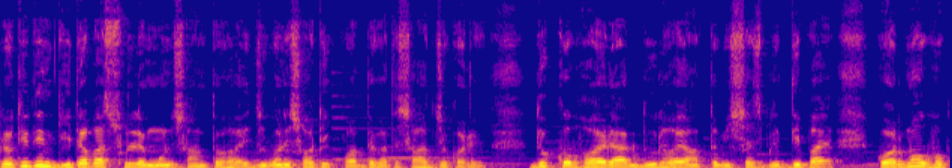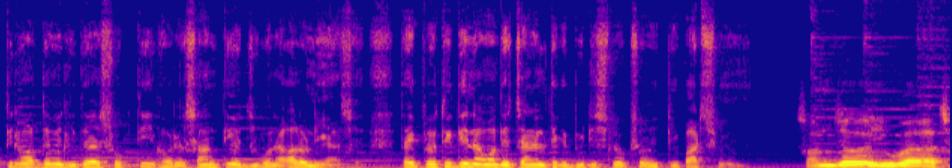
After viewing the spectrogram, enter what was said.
প্রতিদিন গীতাপাঠ শুনলে মন শান্ত হয়, জীবনে সঠিক পথ দেখাতে সাহায্য করে। দুঃখ, ভয়, রাগ দূর হয়, আত্মবিশ্বাস বৃদ্ধি পায়। কর্ম ও ভক্তির মাধ্যমে হৃদয়ের শক্তি, ঘরে শান্তি ও জীবনে আলো নিয়ে আসে। তাই প্রতিদিন আমাদের চ্যানেল থেকে দুটি শ্লোক সহ একটি পাঠ শুনুন। সঞ্জয় উবাচ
